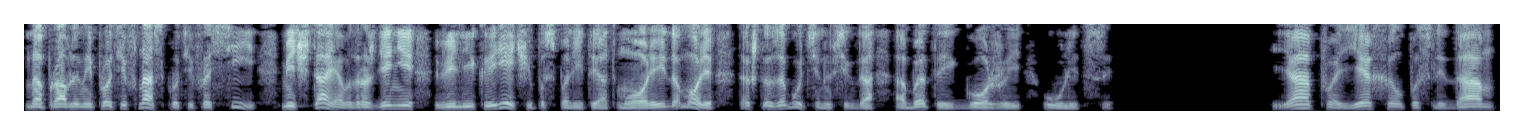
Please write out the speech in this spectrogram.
направленный против нас, против России, мечтая о возрождении Великой Речи Посполитой от моря и до моря, так что забудьте навсегда об этой гожей улице. Я поехал по следам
